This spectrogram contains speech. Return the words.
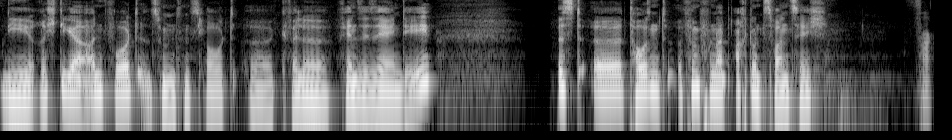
Die richtige Antwort, äh, zumindest laut äh, Quelle fernsehserien.de, ist äh, 1528. Fuck.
